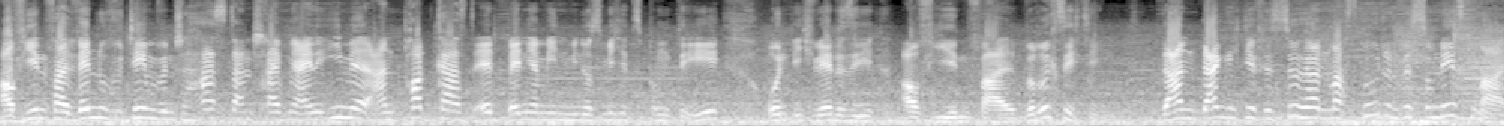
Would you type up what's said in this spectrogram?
Auf jeden Fall, wenn du Themenwünsche hast, dann schreib mir eine E-Mail an podcast.benjamin-michitz.de und ich werde sie auf jeden Fall berücksichtigen. Dann danke ich dir fürs Zuhören, mach's gut und bis zum nächsten Mal.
